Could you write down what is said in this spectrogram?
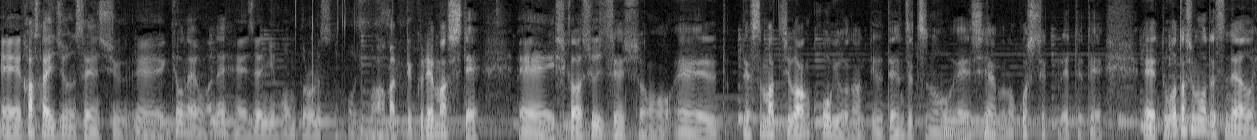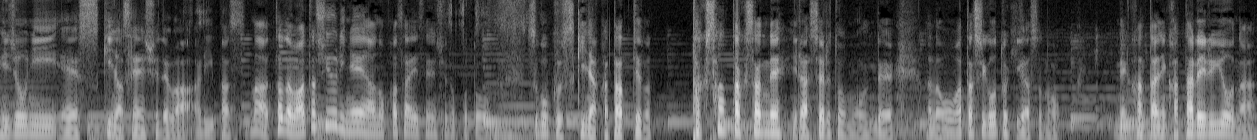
えー、葛西潤選手、えー、去年はね全日本プロレスの方にも上がってくれまして、えー、石川修司選手との、えー、デスマッチワン工業なんていう伝説の、えー、試合も残してくれてて、えーと、私もですねあの非常に、えー、好きな選手ではあります、まあ、ただ私よりねあの葛西選手のことをすごく好きな方っていうのたくさんたくさんねいらっしゃると思うんであの私ごときがその、ね、簡単に語れるような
